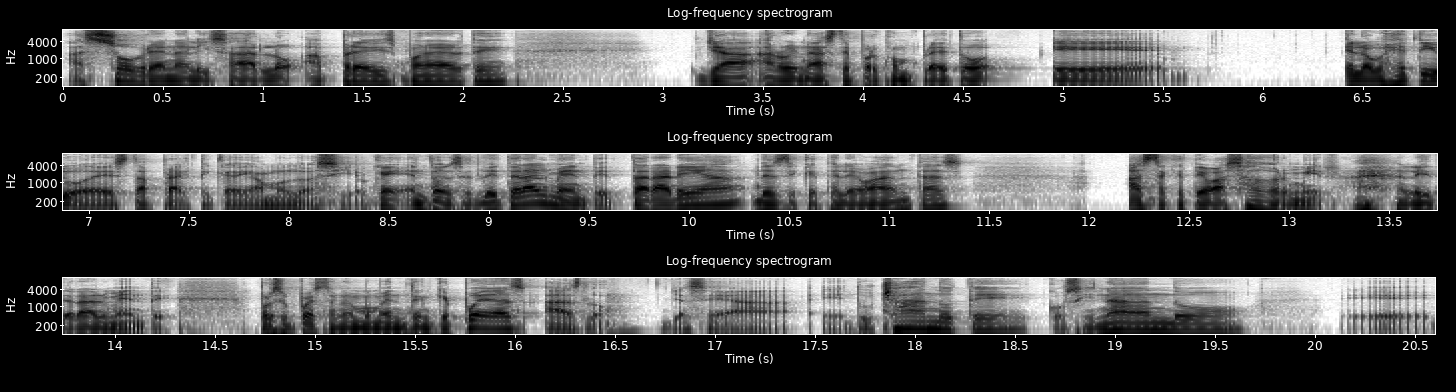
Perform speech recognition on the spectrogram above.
a sobreanalizarlo, a predisponerte, ya arruinaste por completo eh, el objetivo de esta práctica, digámoslo así, ¿ok? Entonces, literalmente, tararea desde que te levantas hasta que te vas a dormir, literalmente. Por supuesto, en el momento en que puedas, hazlo, ya sea eh, duchándote, cocinando, eh,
